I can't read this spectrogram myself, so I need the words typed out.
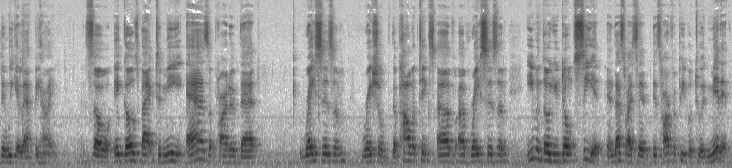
then we get left behind. So it goes back to me as a part of that racism, racial, the politics of, of racism, even though you don't see it. And that's why I said it's hard for people to admit it.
